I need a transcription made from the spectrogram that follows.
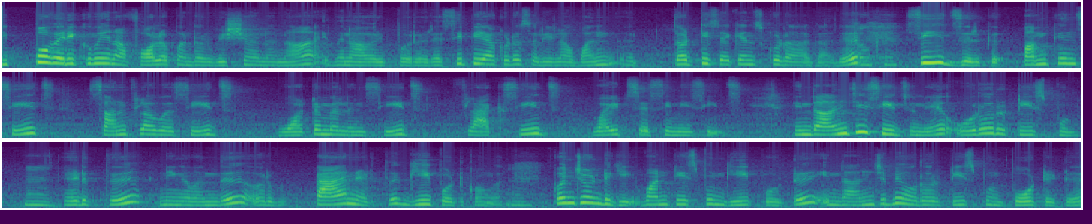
இப்போ வரைக்குமே நான் ஃபாலோ பண்ணுற ஒரு விஷயம் என்னன்னா இதை நான் இப்போ ஒரு ரெசிபியாக கூட சொல்லிடலாம் ஒன் தேர்ட்டி செகண்ட்ஸ் கூட ஆகாது. சீட்ஸ் இருக்குது pumpkin seeds sunflower seeds watermelon seeds flax seeds white sesame seeds இந்த அஞ்சு சீட்ஸுமே ஒரு ஒரு டீஸ்பூன் எடுத்து நீங்கள் வந்து ஒரு பேன் எடுத்து கீ போட்டுக்கோங்க. கொஞ்சோண்டு கீ ஒன் டீஸ்பூன் கீ போட்டு இந்த அஞ்சுமே ஒரு ஒரு டீஸ்பூன் போட்டுட்டு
